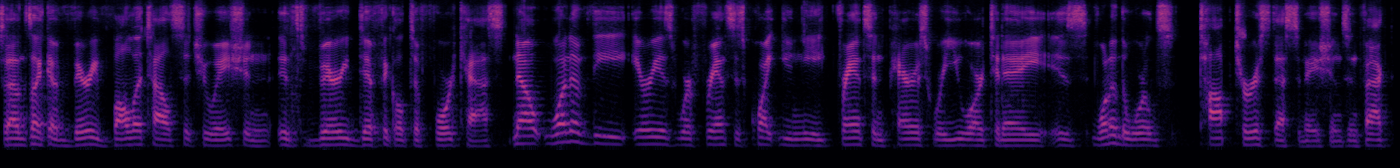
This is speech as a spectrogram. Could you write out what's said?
Sounds like a very volatile situation. It's very difficult to forecast. Now, one of the areas where France is quite unique, France and Paris, where you are today, is one of the world's top tourist destinations. In fact,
